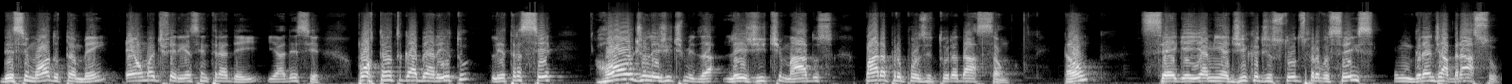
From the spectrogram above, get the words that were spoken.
Desse modo, também é uma diferença entre ADI e ADC. Portanto, gabarito, letra C, rol de legitimados para a propositura da ação. Então, segue aí a minha dica de estudos para vocês. Um grande abraço!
